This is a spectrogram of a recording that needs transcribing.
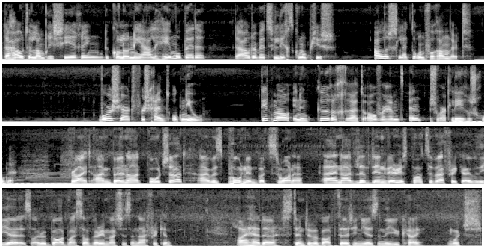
De houten lambrissering, de koloniale hemelbedden, de ouderwetse lichtknopjes. Alles lijkt onveranderd. Borchardt verschijnt opnieuw. Ditmaal in een keurig geruit overhemd en zwart leren schoenen. Right, I'm Bernard Borchardt. I was born in Botswana and I've lived in various parts of Africa over the years. I regard myself very much as an African. I had a stint of about 13 years in the UK, which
